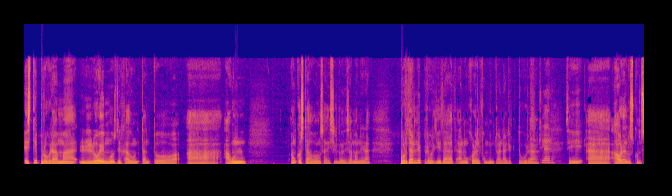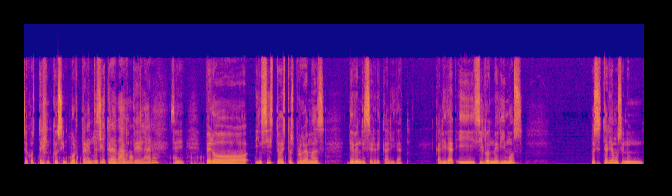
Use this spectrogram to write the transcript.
este programa lo hemos dejado un tanto a, un, a un costado, vamos a decirlo de esa manera, por darle prioridad a lo mejor al fomento a la lectura, claro. ¿sí? A, ahora los consejos técnicos importantes. Hay mucho trabajo, claro. ¿sí? Pero, insisto, estos programas deben de ser de calidad, calidad, y si los medimos, pues estaríamos en un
